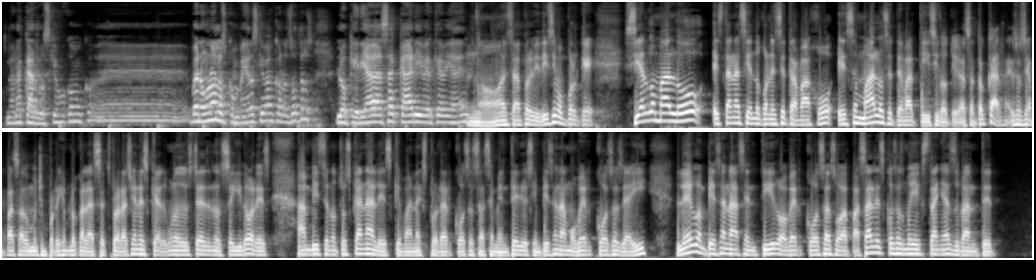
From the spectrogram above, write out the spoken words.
No era Carlos, ¿quién fue como... Eh, bueno, uno de los compañeros que iban con nosotros lo quería sacar y ver qué había dentro. No, está prohibidísimo porque si algo malo están haciendo con ese trabajo, ese malo se te va a ti si lo llegas a tocar. Eso se ha pasado mucho, por ejemplo, con las exploraciones que algunos de ustedes, los seguidores, han visto en otros canales que van a explorar cosas a cementerios y empiezan a mover cosas de ahí. Luego empiezan a sentir o a ver cosas o a pasarles cosas muy extrañas durante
